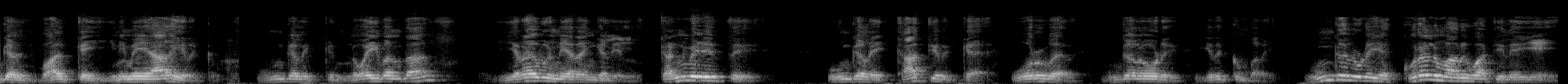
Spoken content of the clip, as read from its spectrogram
உங்கள் வாழ்க்கை இனிமையாக இருக்கும். உங்களுக்கு நோய் வந்தால் இரவு நேரங்களில் கண்விழித்து உங்களை காத்திருக்க ஒருவர் உங்களோடு இருக்கும் வரை. உங்களுடைய குரல் மாறுபாட்டிலேயே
